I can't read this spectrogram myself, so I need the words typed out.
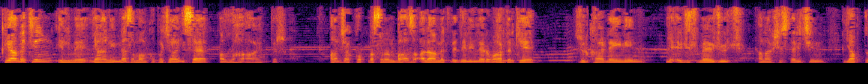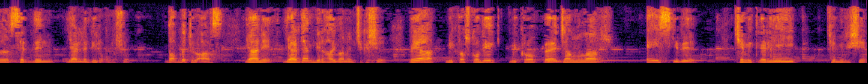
Kıyametin ilmi yani ne zaman kopacağı ise Allah'a aittir. Ancak kopmasının bazı alamet ve delilleri vardır ki Zülkarneyn'in Ye'ecüc Mevcüc anarşistler için yaptığı seddin yerle bir oluşu, Dabbetül Arz yani yerden bir hayvanın çıkışı veya mikroskobik mikrop ve canlılar AIDS gibi kemikleri yiyip kemirişi,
